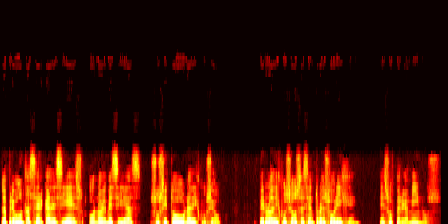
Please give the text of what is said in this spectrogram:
La pregunta acerca de si es o no el Mesías suscitó una discusión, pero la discusión se centró en su origen, en sus pergaminos.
